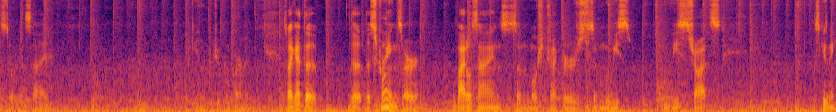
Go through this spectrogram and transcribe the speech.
stowed inside Again, the troop compartment. So I got the the the screens are vital signs, some motion trackers, some movies, movies shots. Excuse me,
